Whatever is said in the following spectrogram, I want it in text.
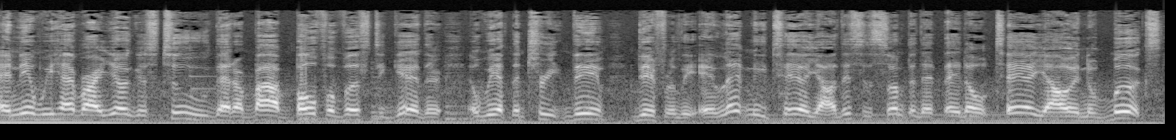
And then we have our youngest two that are by both of us together, and we have to treat them differently. And let me tell y'all, this is something that they don't tell y'all in the books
